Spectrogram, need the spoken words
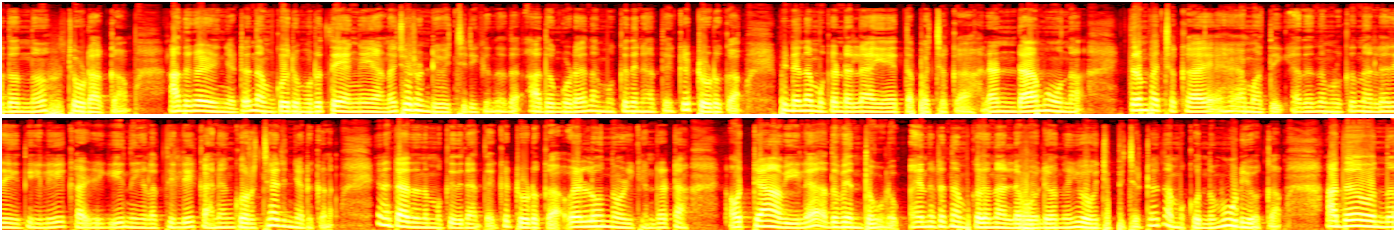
അതൊന്ന് ചൂടാക്കാം. അത് കഴിഞ്ഞിട്ട് നമുക്കൊരു മുറി തേങ്ങയാണ് ചുരുണ്ടി വെച്ചിരിക്കുന്നത്. അതും കൂടെ നമുക്ക് ഇതിനകത്തേക്ക് ഇട്ട് കൊടുക്കാം. പിന്നെ നമുക്കുണ്ടല്ലോ ഏത്തപ്പച്ചക്ക. രണ്ടാ മൂന്നാ. ഇത്രയും പച്ചക്കായ മതി. അത് നമുക്ക് നല്ല രീതിയിൽ കഴുകി നീളത്തിൽ കനം കുറച്ച് അരിഞ്ഞെടുക്കണം. എന്നിട്ട് അത് നമുക്ക് ഇതിനകത്തേക്ക് ഇട്ട് കൊടുക്കുക. വെള്ളമൊന്നും ഒഴിക്കണ്ട കേട്ടോ ഒറ്റ ആവിയിൽ അത് വെന്തോളും. എന്നിട്ട് നമുക്കത് നല്ലപോലെ ഒന്ന് യോജിപ്പിച്ചിട്ട് നമുക്കൊന്ന് മൂടി വെക്കാം. അത് ഒന്ന്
